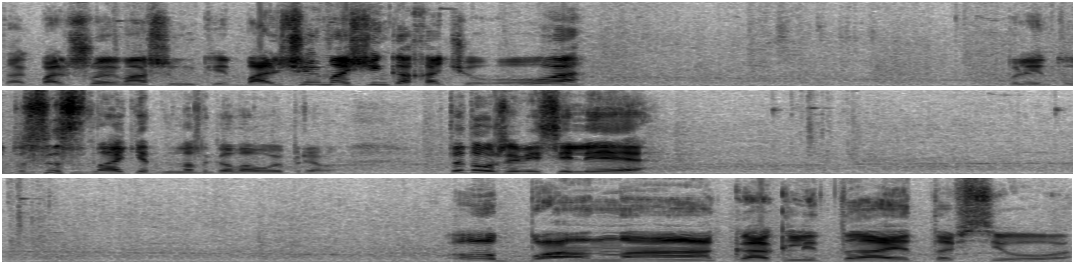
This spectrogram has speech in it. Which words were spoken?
Так, большой машинки. Большой машинка хочу. О! Блин, тут знаки над головой прямо. Вот это уже веселее. Оба-на! Как летает-то все.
